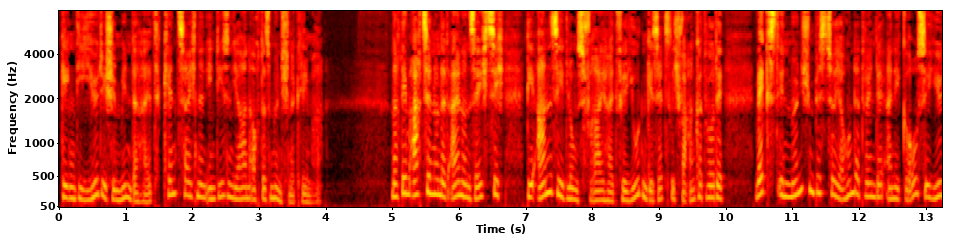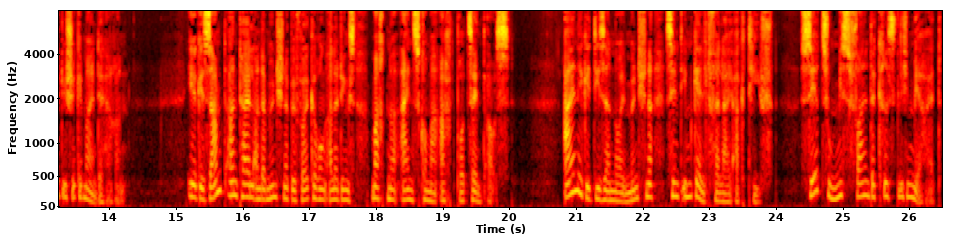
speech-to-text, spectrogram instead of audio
gegen die jüdische Minderheit kennzeichnen in diesen Jahren auch das Münchner Klima. Nachdem 1861 die Ansiedlungsfreiheit für Juden gesetzlich verankert wurde, wächst in München bis zur Jahrhundertwende eine große jüdische Gemeinde heran. Ihr Gesamtanteil an der Münchner Bevölkerung allerdings macht nur 1,8 Prozent aus. Einige dieser Neumünchner sind im Geldverleih aktiv, sehr zum Missfallen der christlichen Mehrheit.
